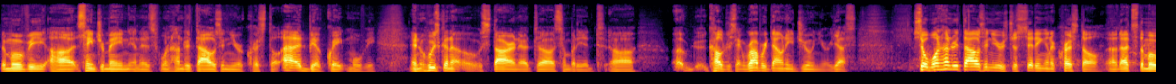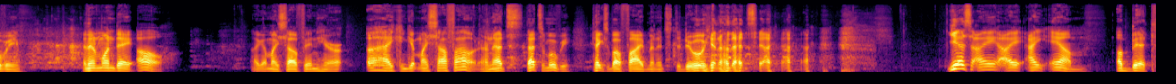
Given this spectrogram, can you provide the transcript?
the movie uh, Saint Germain and his 100,000 year crystal. Uh, it'd be a great movie. And who's going to star in it? Uh, somebody had uh, uh, called saying Robert Downey Jr. Yes. So 100,000 years just sitting in a crystal. That's the movie. And then one day, oh, I got myself in here. Uh, I can get myself out, and that's that's a movie. It takes about five minutes to do. You know, that's. yes, I, I I am a bit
